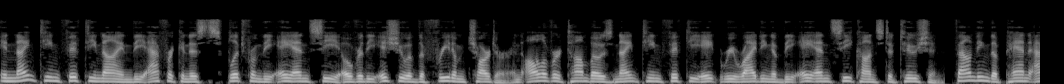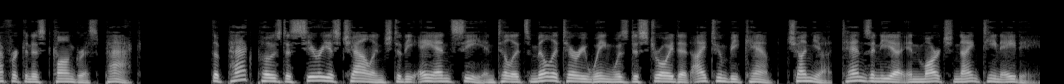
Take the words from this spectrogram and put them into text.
In 1959 the Africanists split from the ANC over the issue of the Freedom Charter and Oliver Tambo's 1958 rewriting of the ANC constitution, founding the Pan-Africanist Congress PAC. The PAC posed a serious challenge to the ANC until its military wing was destroyed at Itumbi Camp, Chunya, Tanzania in March 1980.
